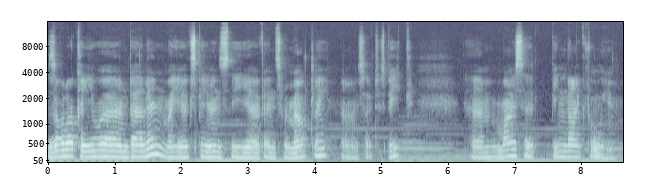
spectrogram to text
Zavoloka, you were in Berlin where you experienced the uh, events remotely, uh, so to speak. Um, why has it been like for you?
